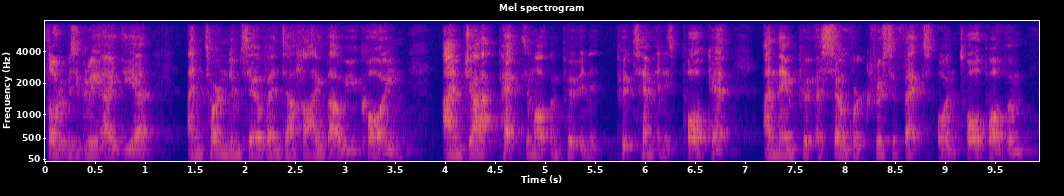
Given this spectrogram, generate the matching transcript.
thought it was a great idea, and turned himself into a high value coin. And Jack picked him up and put in put him in his pocket, and then put a silver crucifix on top of him,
